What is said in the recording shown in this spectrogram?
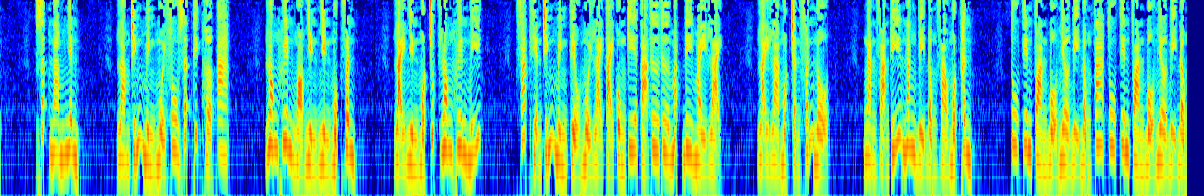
rất nam nhân, làm chính mình mũi phu rất thích hợp a. long huyên ngọ nhìn nhìn mục vân, lại nhìn một chút long huyên mỹ, phát hiện chính mình tiểu mũi lại tại cùng kia tả thư thư mắt đi mày lại, lại là một trận phấn nộ, ngàn vạn kỹ năng bị động vào một thân, tu tiên toàn bộ nhờ bị động ta tu tiên toàn bộ nhờ bị động,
